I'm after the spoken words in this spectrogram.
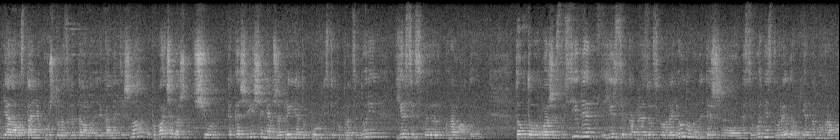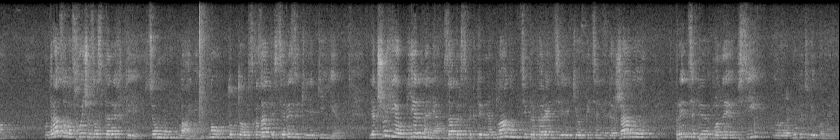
я останню пошту розглядала, яка надійшла, і побачила, що таке ж рішення вже прийнято повністю по процедурі Гірсівською громадою. Тобто ваші сусіди Гірсівка Приазовського району, вони теж е, на сьогодні створили об'єднану громаду. Одразу вас хочу застерегти в цьому плані, ну, тобто сказати всі ризики, які є. Якщо є об'єднання за перспективним планом, ці преференції, які обіцяні державою, в принципі, вони всі е, будуть виконані.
